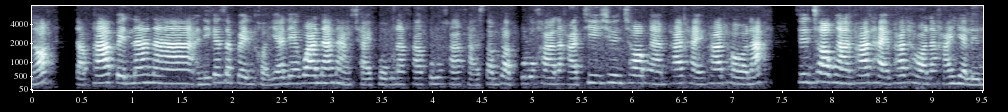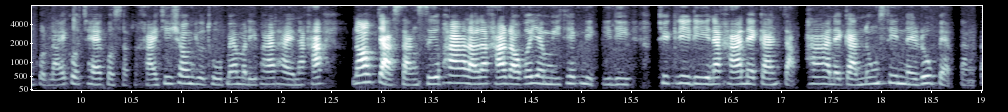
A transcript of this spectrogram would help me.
เนาะจับผ้าเป็นหน้านา อันนี้ก็จะเป็นขออนุญาตเรียกว่าหน้านางชายพกนะคะคุณลูกค้าค่ะสำหรับคุณลูกค้านะคะ ที่ชื่นชอบงานผ้าไทยผ้าทอนะชื่นชอบงานผ้าไทยผ้าทอนะคะ อย่าลืมกดไลค์กดแชร์กด subscribe ที่ช่อง YouTube แม่มารีผ้าไทยนะคะ นอกจากสั่งซื้อผ้าแล้วนะคะ เราก็ยังมีเทคนิคดีๆทริคดีๆนะคะ ในการจับผ้าในการนุ่งสิ้นในรูปแบบต่างๆ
